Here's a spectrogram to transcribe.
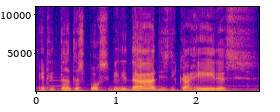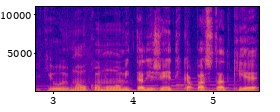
entre tantas possibilidades de carreiras que o irmão, como um homem inteligente e capacitado que é,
